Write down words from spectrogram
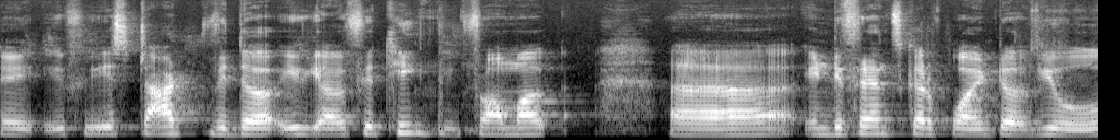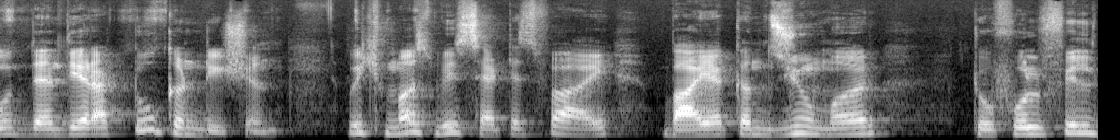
if we start with the if you, if you think from a uh, indifference curve point of view then there are two conditions which must be satisfied by a consumer to fulfill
